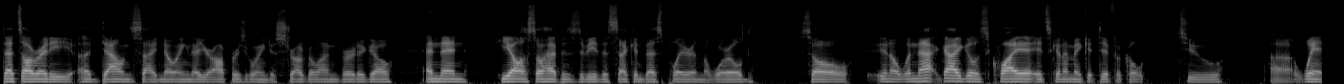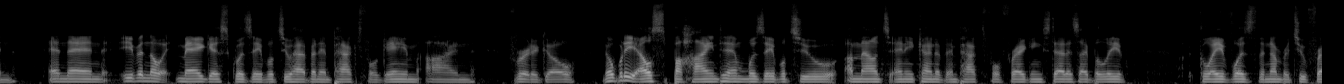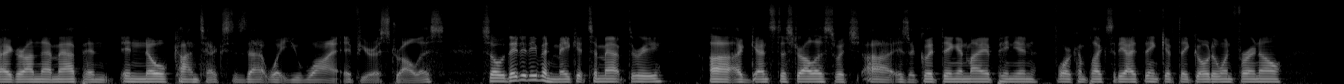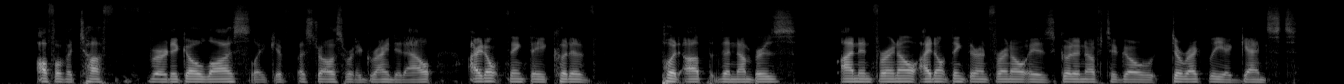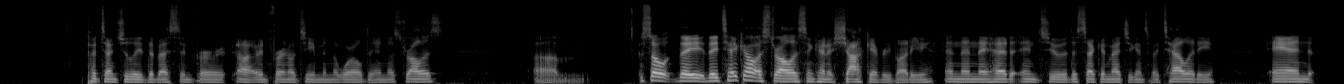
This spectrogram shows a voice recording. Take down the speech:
that's already a downside knowing that your AWPer is going to struggle on Vertigo. And then he also happens to be the second best player in the world. So, you know, when that guy goes quiet, it's going to make it difficult to uh, win. And then even though Magisk was able to have an impactful game on Vertigo, Nobody else behind him was able to amount to any kind of impactful fragging status. I believe gla1ve was the number two fragger on that map, and in no context is that what you want if you're Astralis. So they didn't even make it to map three uh, against Astralis, which uh, is a good thing in my opinion for complexity. I think if they go to Inferno off of a tough Vertigo loss, like if Astralis were to grind it out, I don't think they could have put up the numbers on Inferno. I don't think their Inferno is good enough to go directly against potentially the best Infer- uh, Inferno team in the world in Astralis. Um, so they they take out Astralis and kind of shock everybody, and then they head into the second match against Vitality, And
